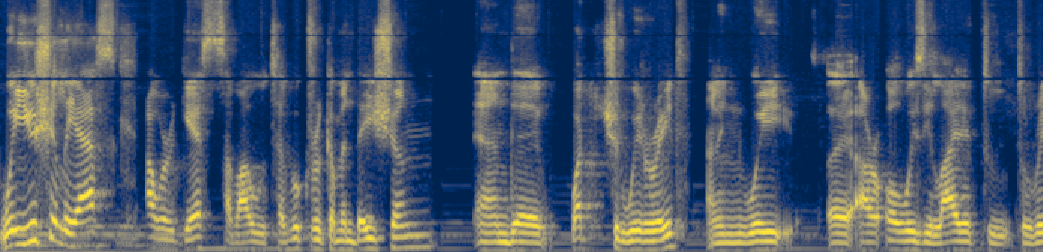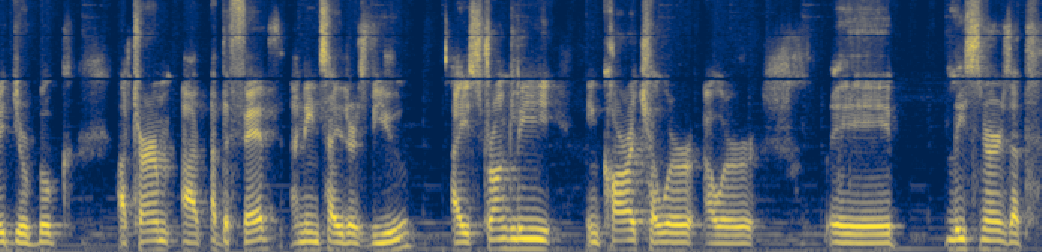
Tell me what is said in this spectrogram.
We usually ask our guests about a book recommendation and uh, what should we read. I mean, we uh, are always delighted to, to read your book, A Term at, at the Fed, An Insider's View. I strongly encourage our our uh, listeners that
